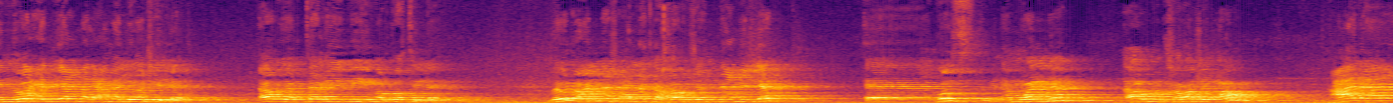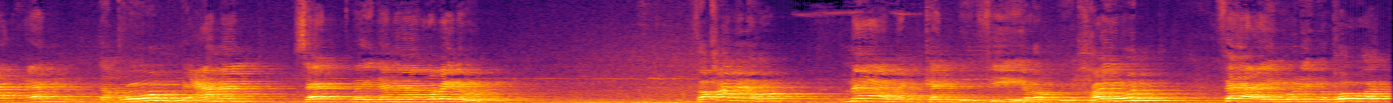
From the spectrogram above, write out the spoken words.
إن واحد يعمل عمل لوجه الله أو يبتغي به مرضات الله. بيقولوا هل نجعل لك خرجا؟ نعمل لك آه، جزء من أموالنا أو من خراج الأرض على أن تقوم بعمل سد بيننا وبينهم. فقال لهم ما مكنني فيه ربي خير فاعينوني بقوة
